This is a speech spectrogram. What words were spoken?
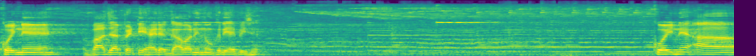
કોઈને વાજા પેટી હારે ગાવાની નોકરી આપી છે? કોઈને આ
